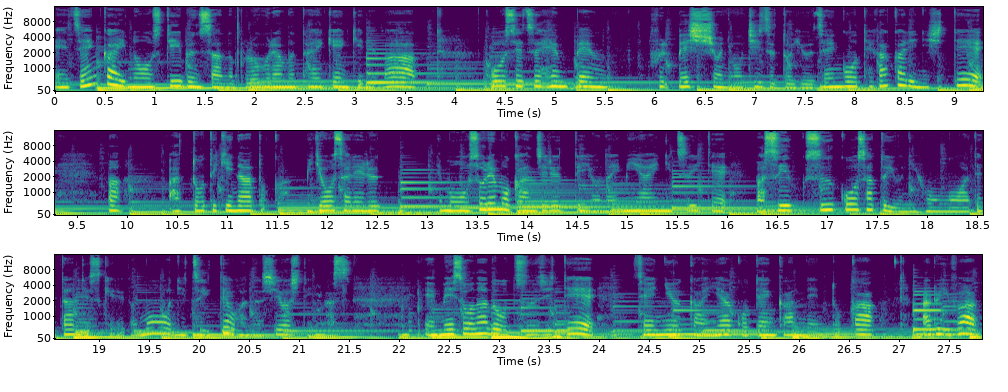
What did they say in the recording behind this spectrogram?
え前回のスティーブンさんのプログラム体験記では公設扁扁別所に落ちずという前後を手がかりにして、まあ、圧倒的なとか魅了されるでも恐れも感じるっていうような意味合いについて、まあ、崇高さという日本語を当てたんですけれどもについてお話をしています。え瞑想などを通じて先入観や古典観念とかあるいは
